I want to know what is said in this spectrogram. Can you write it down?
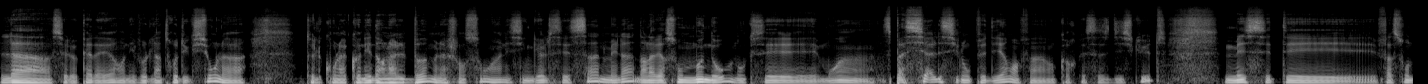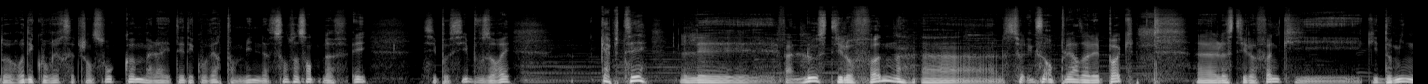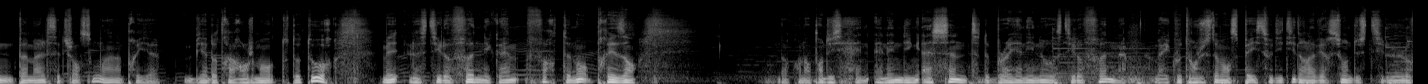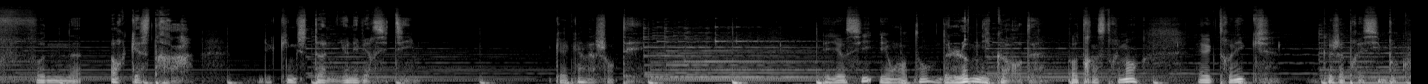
Là, c'est le cas d'ailleurs au niveau de l'introduction, là, telle qu'on la connaît dans l'album, la chanson, hein, les singles c'est ça, mais là dans la version mono, donc c'est moins spatial si l'on peut dire, mais enfin encore que ça se discute, mais c'était façon de redécouvrir cette chanson comme elle a été découverte en 1969 et si possible, vous aurez capté les, le stylophone, euh, le seul exemplaire de l'époque, euh, le stylophone qui, domine pas mal cette chanson. hein. Après, il y a bien d'autres arrangements tout autour, mais le stylophone est quand même fortement présent. Donc on a entendu An An Ending Ascent de Brian Eno au stylophone. Bah écoutons justement Space Oddity dans la version du stylophone orchestra du Kingston University. Quelqu'un va chanter. Et il y a aussi, et on l'entend, de l'omnicorde, autre instrument électronique que j'apprécie beaucoup.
